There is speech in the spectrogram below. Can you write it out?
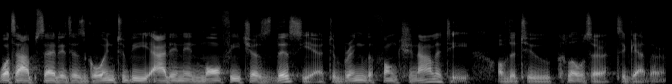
WhatsApp said it is going to be adding in more features this year to bring the functionality of the two closer together.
